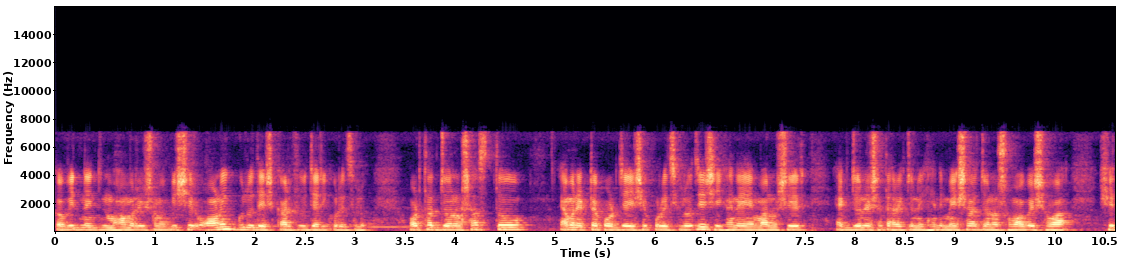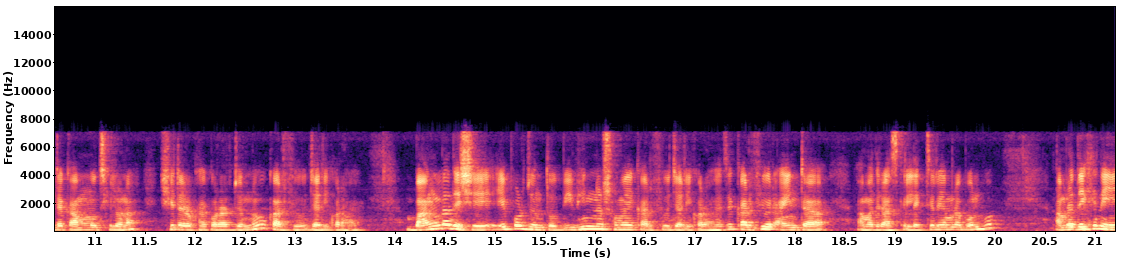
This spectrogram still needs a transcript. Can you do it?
কোভিড নাইন্টিন মহামারীর সময় বিশ্বের অনেকগুলো দেশ কারফিউ জারি করেছিল। অর্থাৎ জনস্বাস্থ্য এমন একটা পর্যায়ে এসে পড়েছিল যে সেখানে মানুষের একজনের সাথে আরেকজন এখানে মেশা, জনসমাবেশ হওয়া সেটা কাম্য ছিল না, সেটা রক্ষা করার জন্য কারফিউ জারি করা হয়। বাংলাদেশে এ পর্যন্ত বিভিন্ন সময়ে কারফিউ জারি করা হয়েছে। কারফিউর আইনটা আমাদের আজকের লেকচারে আমরা বলব। আমরা দেখে নিই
